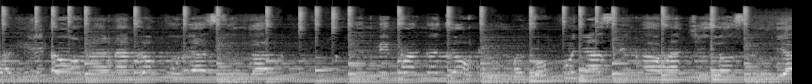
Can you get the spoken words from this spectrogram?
wagenda olwana tokunyasinga mikwano gyo okunyasinga wakiyosinga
